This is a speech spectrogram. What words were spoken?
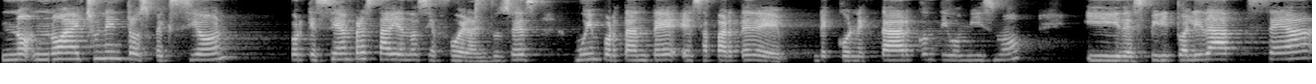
no, no ha hecho una introspección porque siempre está viendo hacia afuera. Entonces, muy importante esa parte de, conectar contigo mismo y de espiritualidad, sea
